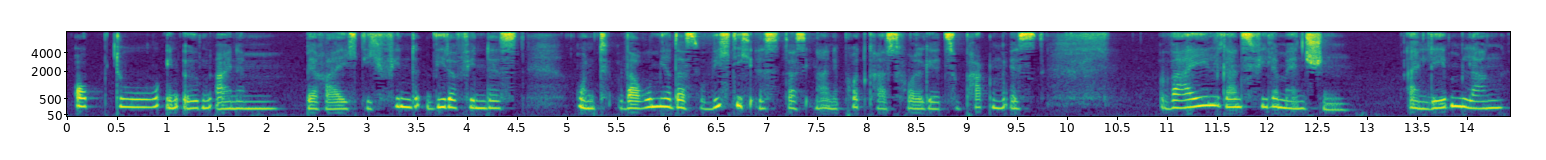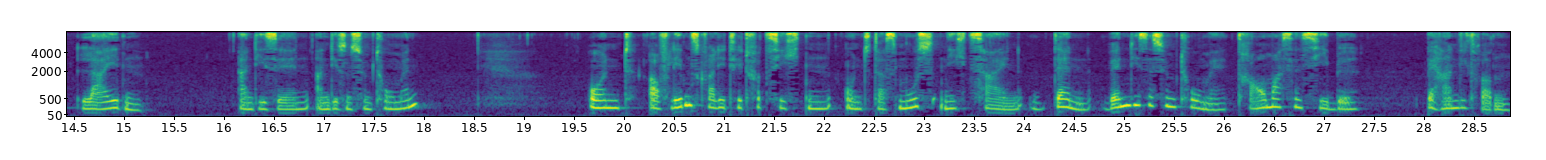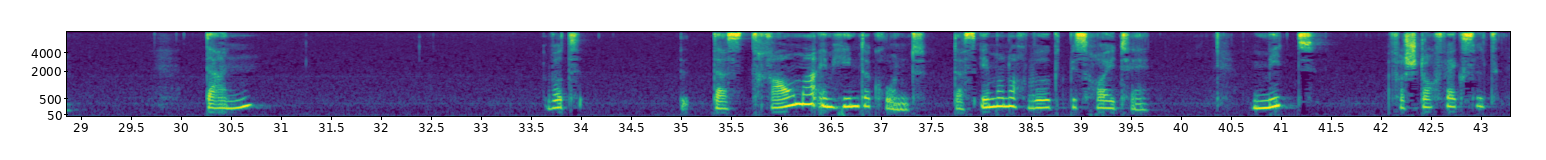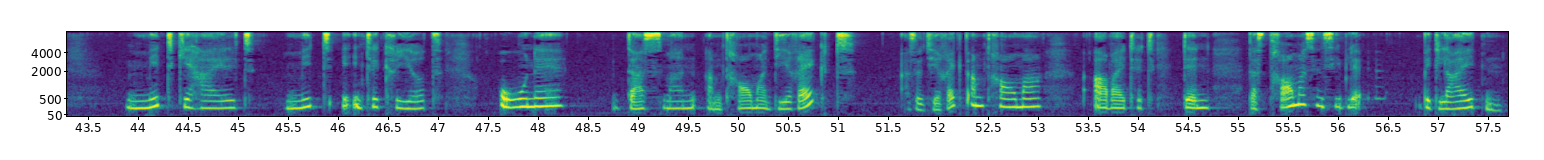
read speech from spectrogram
ob du in irgendeinem Bereich dich find, wiederfindest und warum mir das so wichtig ist, das in eine Podcast-Folge zu packen, ist, weil ganz viele Menschen ein Leben lang leiden an diesen, an diesen Symptomen und auf Lebensqualität verzichten und das muss nicht sein, denn wenn diese Symptome traumasensibel behandelt werden, dann wird das Trauma im Hintergrund, das immer noch wirkt bis heute, mit verstoffwechselt, mitgeheilt, mit integriert, ohne dass man am Trauma direkt, also direkt am Trauma arbeitet, denn das traumasensible Begleiten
